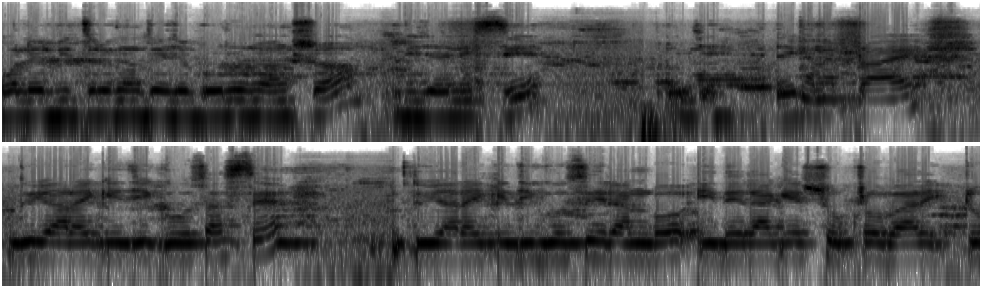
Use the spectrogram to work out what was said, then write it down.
বলের ভিতরে কিন্তু এই যে গরুর মাংস ভিজাই নিচ্ছি। এই যে এখানে প্রায় দুই আড়াই কেজি গোছ আছে। দুই আড়াই কেজি গোছই রানবো। ঈদের আগে শুক্রবার একটু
